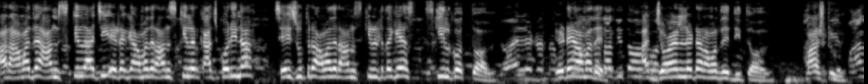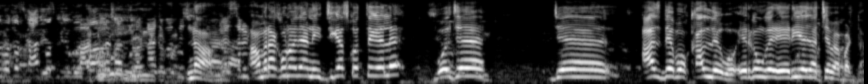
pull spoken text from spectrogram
আর আমাদের আনস্কিল আছি এটাকে আমাদের আনস্কিলের কাজ করি না সেই সূত্রে আমাদের আনস্কিল থেকে স্কিল করতে হবে। এটাই আমাদের। আর জয়েন্ট লেটার আমাদের দিতে হবে। মাস্ট টু না আমরা কোনো জানি জিজ্ঞেস করতে গেলে বলছে যে আজ দেবো কাল দেবো এরকম করে এড়িয়ে যাচ্ছে ব্যাপারটা।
